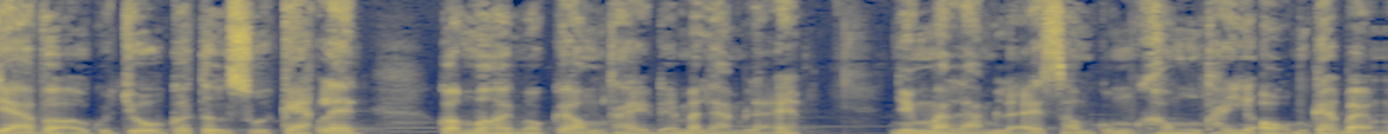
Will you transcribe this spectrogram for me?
Cha vợ của chú có từ suối cát lên, Có mời một cái ông thầy để mà làm lễ. Nhưng mà làm lễ xong cũng không thấy ổn các bạn,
